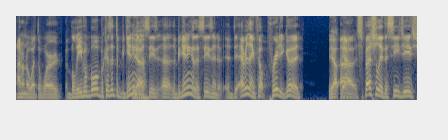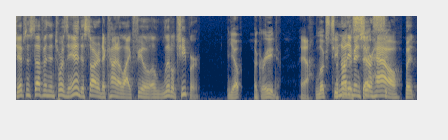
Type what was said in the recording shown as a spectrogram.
I don't know what the word believable because at the beginning of the season uh, the beginning of the season it, it- everything felt pretty good Yep. uh, especially the CG ships and stuff and then towards the end it started to kind of like feel a little cheaper Yep. Agreed. Yeah, Looks cheaper. I'm not even sure how but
